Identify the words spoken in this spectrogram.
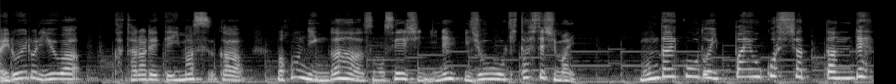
いろいろ理由は語られていますが、まあ、本人がその精神にね異常をきたしてしまい問題行動いっぱい起こしちゃったんで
